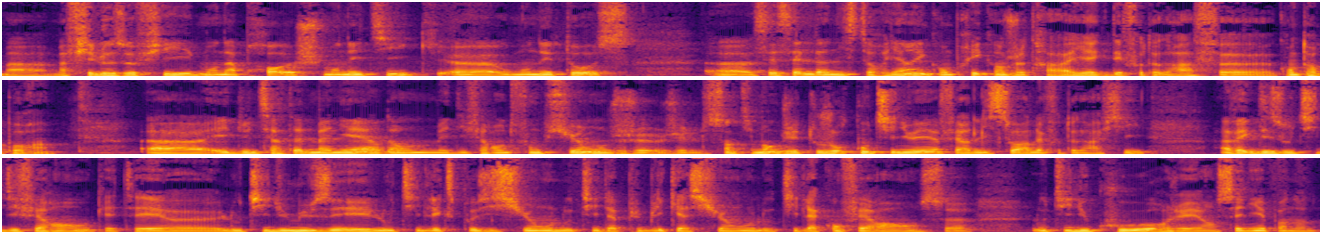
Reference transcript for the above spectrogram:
ma, ma philosophie, mon approche, mon éthique ou mon ethos euh, c'est celle d'un historien, y compris quand je travaille avec des photographes euh, contemporains. Euh, et d'une certaine manière, dans mes différentes fonctions, j'ai le sentiment que j'ai toujours continué à faire de l'histoire de la photographie avec des outils différents, qui étaient l'outil du musée, l'outil de l'exposition, l'outil de la publication, l'outil de la conférence, l'outil du cours. J'ai enseigné pendant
